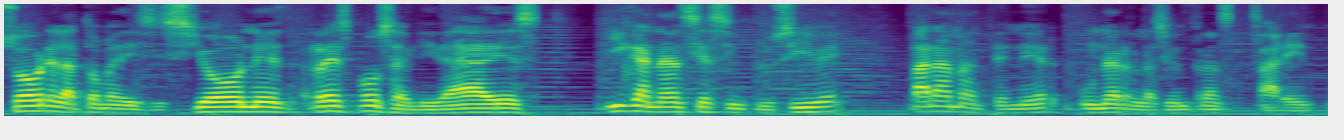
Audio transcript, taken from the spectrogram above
sobre la toma de decisiones, responsabilidades y ganancias inclusive para mantener una relación transparente.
